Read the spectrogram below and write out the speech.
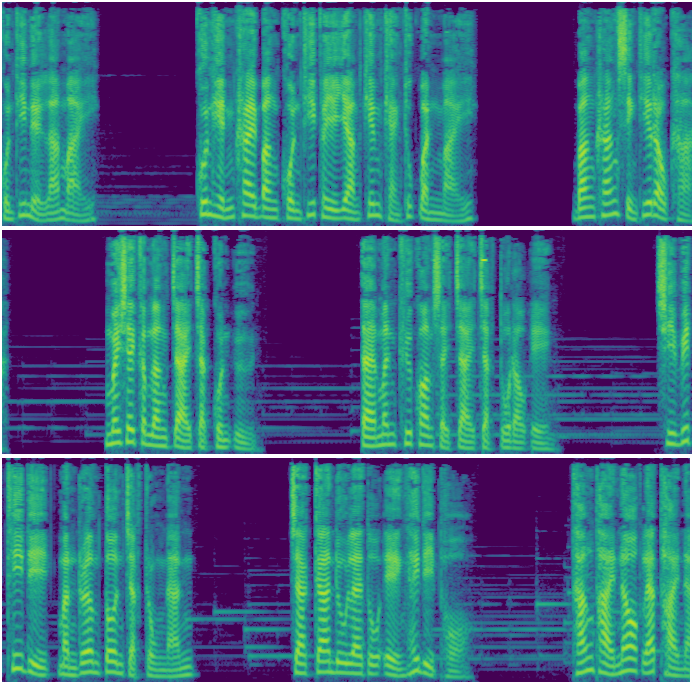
คนที่เหนื่อยล้าไหมคุณเห็นใครบางคนที่พยายามเข้มแข็งทุกวันไหม บางครั้งสิ่งที่เราขาด ไม่ใช่กำลังใจจากคนอื่น แต่มันคือความใส่ใจจากตัวเราเอง ชีวิตที่ดีมันเริ่มต้นจากตรงนั้น จากการดูแลตัวเองให้ดีพอ ทั้งภายนอกและภายใน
